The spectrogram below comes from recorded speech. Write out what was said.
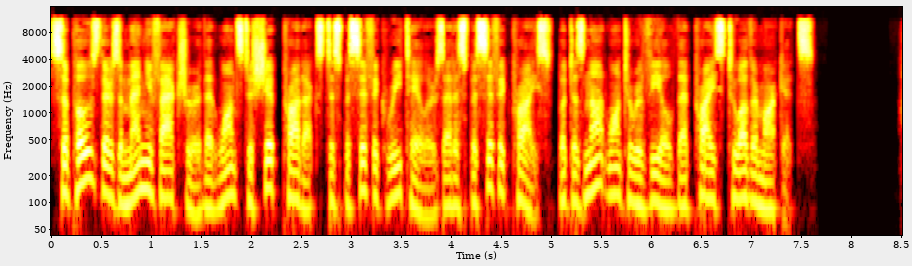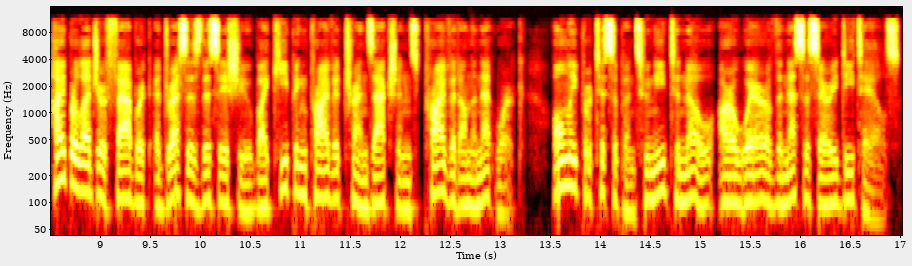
Suppose there's a manufacturer that wants to ship products to specific retailers at a specific price but does not want to reveal that price to other markets. Hyperledger Fabric addresses this issue by keeping private transactions private on the network, only participants who need to know are aware of the necessary details.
